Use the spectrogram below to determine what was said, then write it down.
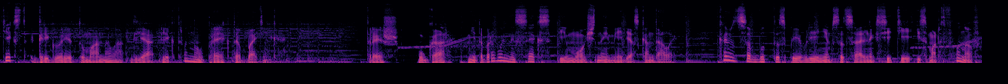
Текст Григория Туманова для электронного проекта «Батенька». Трэш, угар, недобровольный секс и мощные медиаскандалы. Кажется, будто с появлением социальных сетей и смартфонов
